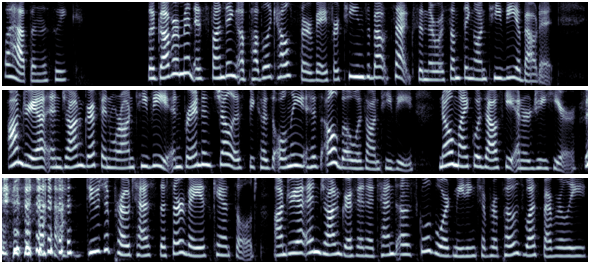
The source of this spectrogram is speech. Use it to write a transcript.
what happened this week? The government is funding a public health survey for teens about sex, and there was something on TV about it. Andrea and John Griffin were on TV, and Brandon's jealous because only his elbow was on TV. No Mike Wazowski energy here. Due to protests, the survey is canceled. Andrea and John Griffin attend a school board meeting to propose West Beverly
